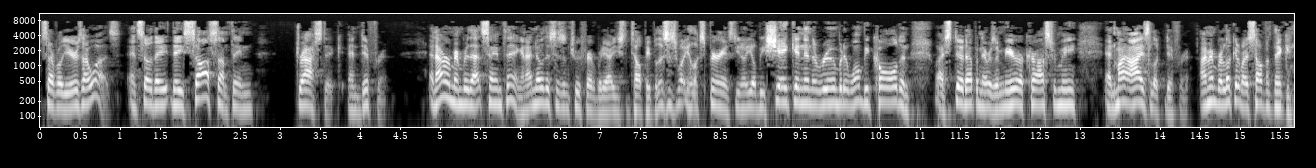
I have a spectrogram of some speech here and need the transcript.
several years I was. And so they, they saw something drastic and different. And I remember that same thing. And I know this isn't true for everybody. I used to tell people, this is what you'll experience. You know, you'll be shaken in the room, but it won't be cold. And I stood up and there was a mirror across from me and my eyes looked different. I remember looking at myself and thinking,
